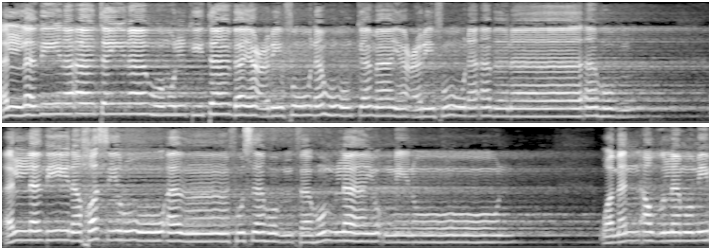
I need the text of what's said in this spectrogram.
الذين آتيناهم الكتاب يعرفونه كما يعرفون أبناءهم. الذين خسروا أنفسهم فهم لا يؤمنون. ومن أظلم ممن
